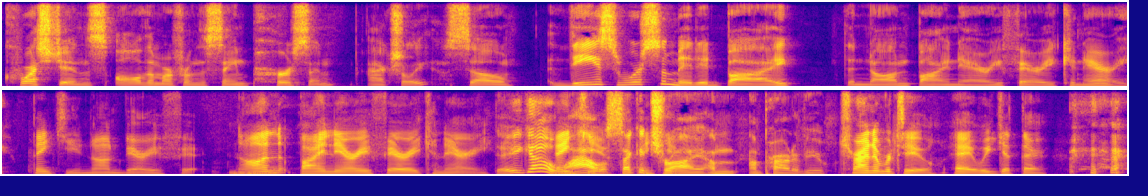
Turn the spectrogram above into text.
questions, all of them are from the same person, actually. So these were submitted by the non-binary fairy canary. Thank you, non-binary fa- non-binary fairy canary. There you go. Thank wow, you. second Thank you. try. I'm I'm proud of you. Try number two. Hey, we get there.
